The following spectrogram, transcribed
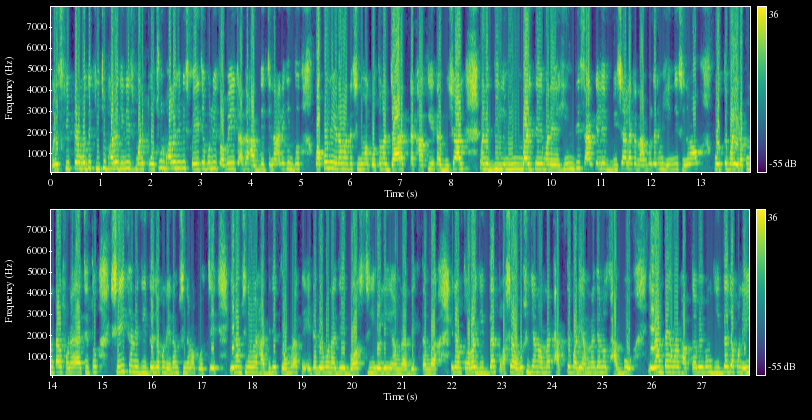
মানে স্ক্রিপ্টের মধ্যে কিছু ভালো জিনিস মানে প্রচুর ভালো জিনিস পেয়েছে বলি, তবে এটাতে হাত দিচ্ছে। নাহলে কিন্তু কখনোই এরকম একটা সিনেমা করতো না, যার একটা খাকি, একটা বিশাল মানে দিল, মুম্বাইতে মানে হিন্দি সার্কেলে বিশাল একটা নাম করে আমি হিন্দি সিনেমাও করতে পারি, এরকমটাও শোনা যাচ্ছে। তো সেইখানে জিদ্দা যখন এরম সিনেমা করছে, এরম সিনেমায় হাত দিতে তোমরা এটা ভেবো না যে বস থ্রি হলেই আমরা দেখতাম বা এরকম সবাই জিদ্দার পাশে অবশ্যই যেন আমরা থাকতে পারি, আমরা যেন থাকব, এরমটাই আমরা ভাবতে হবে। এবং জিদ্দা যখন এই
